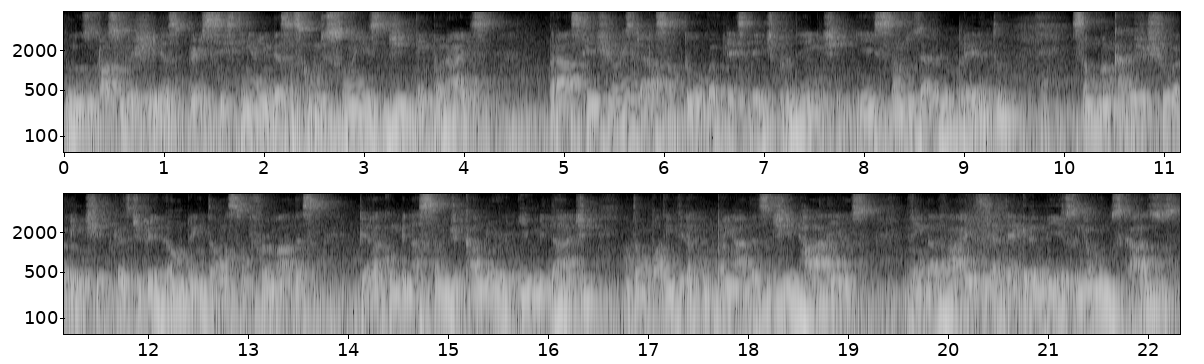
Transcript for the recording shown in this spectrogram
Nos próximos dias persistem ainda essas condições de temporais para as regiões de Araçatuba, Presidente Prudente e São José do Rio Preto. São pancadas de chuva bem típicas de verão, né? então elas são formadas pela combinação de calor e umidade, então podem vir acompanhadas de raios, vendavais e até granizo em alguns casos,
